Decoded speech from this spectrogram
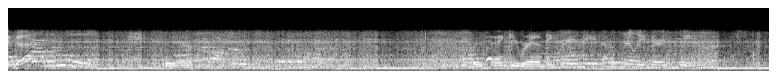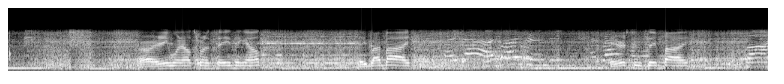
It what good? Yeah. Say thank you, Randy. Thanks, Randy. That was really very sweet. All right. Anyone else want to say anything else? Say bye-bye. Bye bye. Bye bye, Randy. Bye bye. Harrison, say bye. bye.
